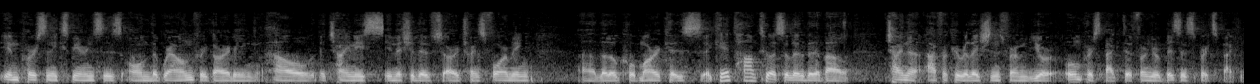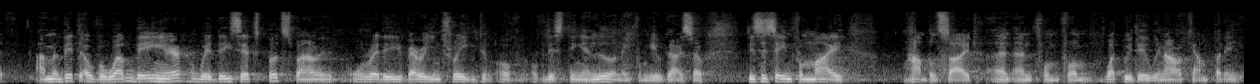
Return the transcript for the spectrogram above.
in-person experiences on the ground regarding how the Chinese initiatives are transforming uh, the local markets. Uh, can you talk to us a little bit about China-Africa relations from your own perspective, from your business perspective? I'm a bit overwhelmed being here with these experts, but I'm already very intrigued of, of listening and learning from you guys. So this is seen from my humble side and, and from, from what we do in our company.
